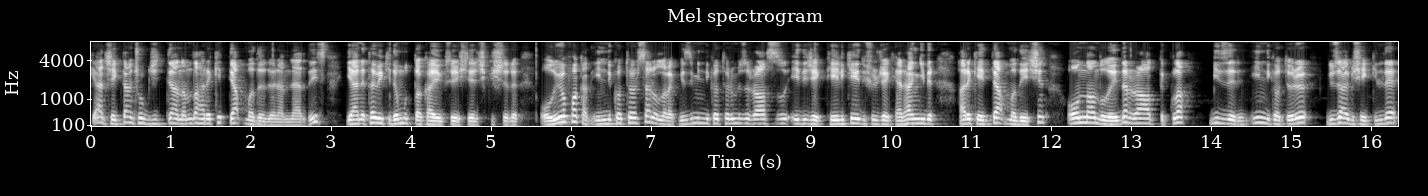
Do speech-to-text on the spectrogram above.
gerçekten çok ciddi anlamda hareket yapmadığı dönemlerdeyiz. Yani tabii ki de mutlaka yükselişleri çıkışları oluyor fakat indikatörsel olarak bizim indikatörümüzü rahatsız edecek, tehlikeye düşürecek herhangi bir hareket yapmadığı için ondan dolayı da rahatlıkla bizlerin indikatörü güzel bir şekilde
